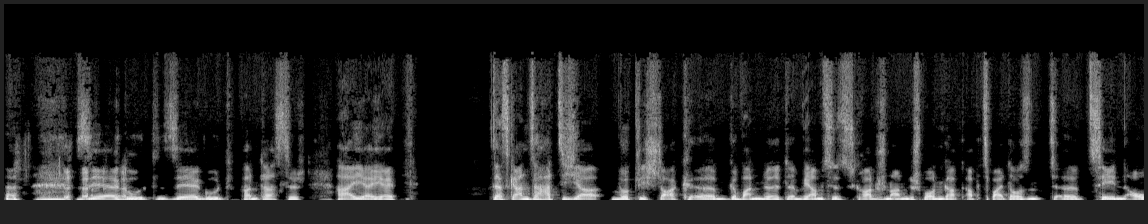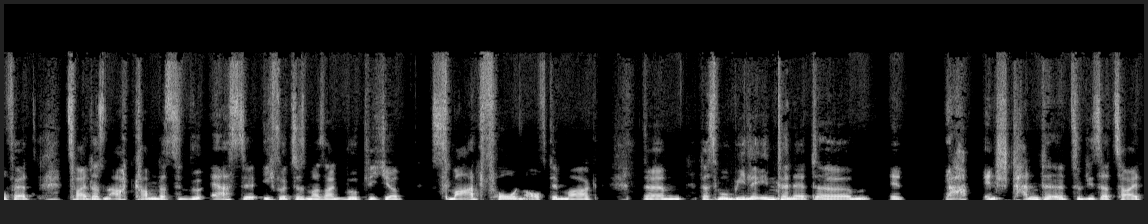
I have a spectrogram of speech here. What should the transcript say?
sehr gut, sehr gut, fantastisch. Hi, hi, hi. Das Ganze hat sich ja wirklich stark äh, gewandelt. Wir haben es jetzt gerade schon angesprochen gehabt, ab 2010 aufwärts. 2008 kam das erste, ich würde es mal sagen, wirkliche Smartphone auf dem Markt. Ähm, das mobile Internet ähm, ja, entstand äh, zu dieser Zeit,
